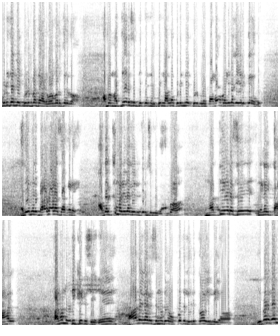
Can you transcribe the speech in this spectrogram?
குடிதண்ணீர் கொடுப்பன்றாரு ஒவ்வொருத்தருக்கும். அப்ப மத்திய அரசு திட்டத்திற்கு நல்ல குடிநீர் கொடுப்பதற்கான வழிவகை இருக்கிறது. அதே மாதிரி பாதாள சாக்கடை அதற்கும் வழிவகை இருக்குன்னு சொல்லுங்க அப்போ மத்திய அரசு நினைத்தால் பணம் ஒதுக்கீடு செய்து மாநில அரசினுடைய ஒப்புதல் இருக்கோ இல்லையோ இவர்கள்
